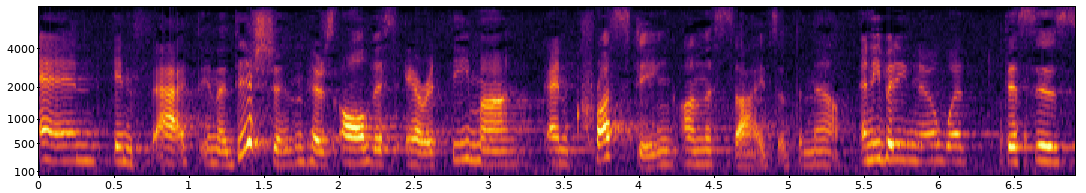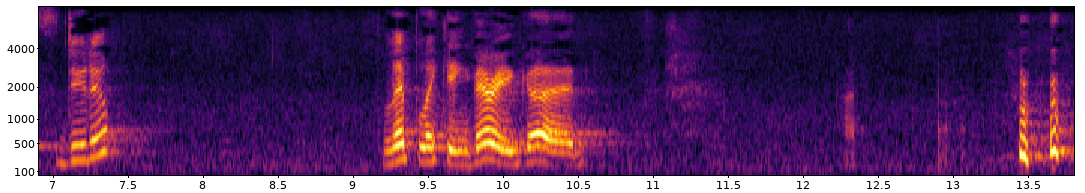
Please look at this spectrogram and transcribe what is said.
And in fact, in addition, there's all this erythema and crusting on the sides of the mouth. Anybody know what this is due to? Lip licking, very good.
